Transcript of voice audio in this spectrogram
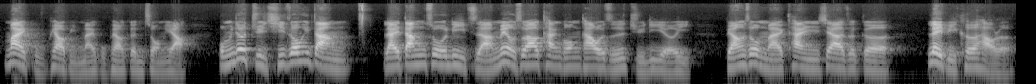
卖股票比买股票更重要？我们就举其中一档来当做例子啊，没有说要看空它，我只是举例而已。比方说，我们来看一下这个类比科好了，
